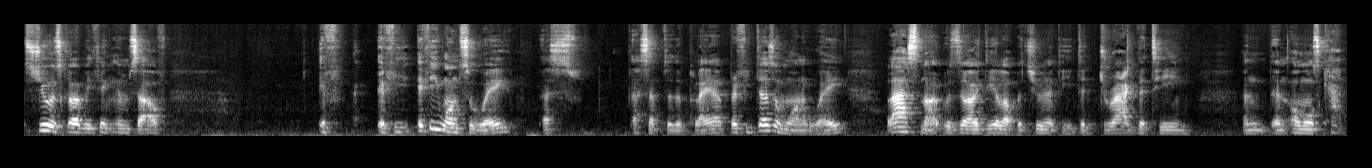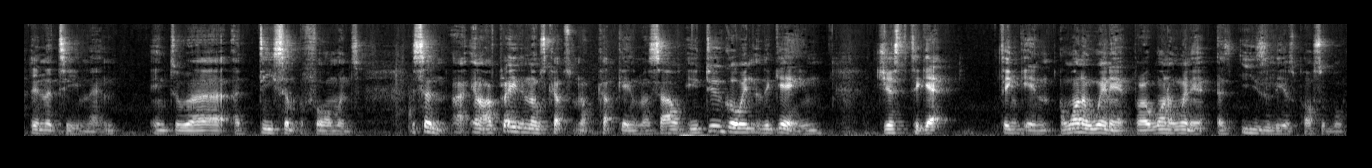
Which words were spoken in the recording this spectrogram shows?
Stuart's got to be thinking himself, if if he if he wants away, that's that's up to the player. But if he doesn't want away, last night was the ideal opportunity to drag the team and, and almost captain the team then into a, a decent performance. Listen, I, you know I've played in those cups cup games myself. You do go into the game just to get thinking I want to win it, but I want to win it as easily as possible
